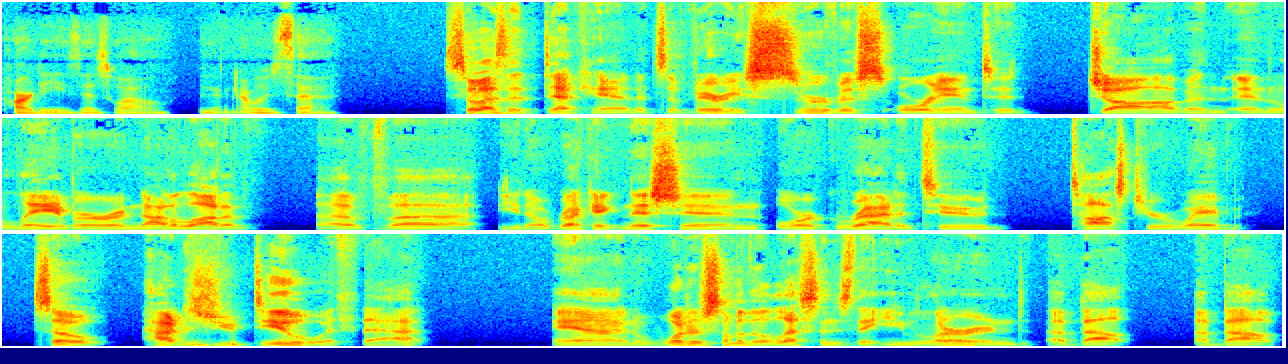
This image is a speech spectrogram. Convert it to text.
parties as well. And I was uh, So as a deckhand, it's a very service oriented job and, and labor and not a lot of of uh, you know recognition or gratitude tossed your way. So how did you deal with that? And what are some of the lessons that you learned about about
